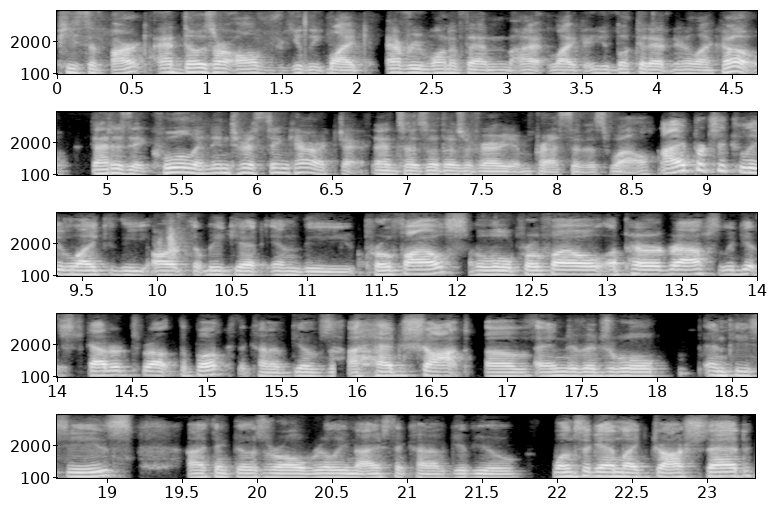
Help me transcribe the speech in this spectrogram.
piece of art. And those are all really like every one of them, I, like you look at it and you're like, oh, that is a cool and interesting character. And so, so those are very impressive as well. I particularly like the art that we get in the profiles, the little profile uh, paragraphs that we get scattered throughout the book that kind of gives a headshot of individual NPCs. I think those are all really nice to kind of give you once again, like Josh said,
